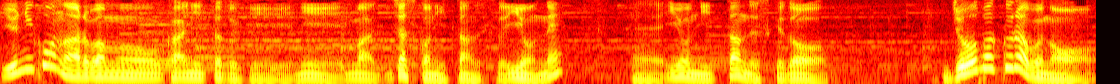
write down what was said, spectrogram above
ユニコーンのアルバムを買いに行った時に、まあ、ジャスコに行ったんですけど、イオンね。えーイオンに行ったんですけど、乗馬クラブの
